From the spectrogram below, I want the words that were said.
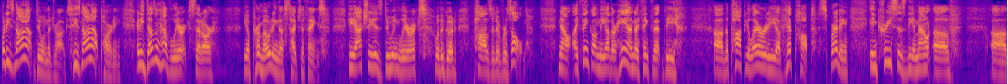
but he's not out doing the drugs. He's not out partying. And he doesn't have lyrics that are, you know, promoting those types of things. He actually is doing lyrics with a good positive result. Now, I think on the other hand, I think that the uh, the popularity of hip hop spreading increases the amount of uh,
